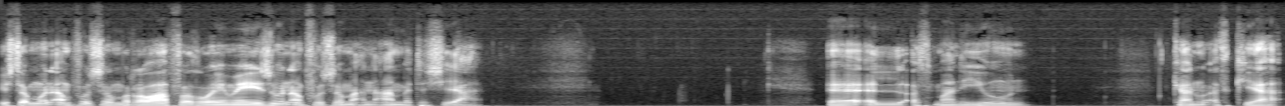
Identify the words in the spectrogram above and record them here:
يسمون أنفسهم الروافض ويميزون أنفسهم عن عامة الشيعة. آه، العثمانيون كانوا أذكياء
